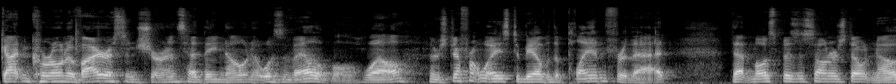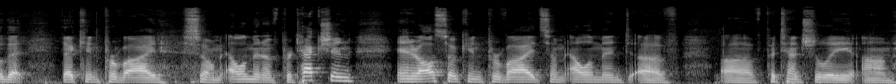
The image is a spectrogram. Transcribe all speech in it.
gotten coronavirus insurance had they known it was available? Well, there's different ways to be able to plan for that that most business owners don't know that that can provide some element of protection and it also can provide some element of of potentially um,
